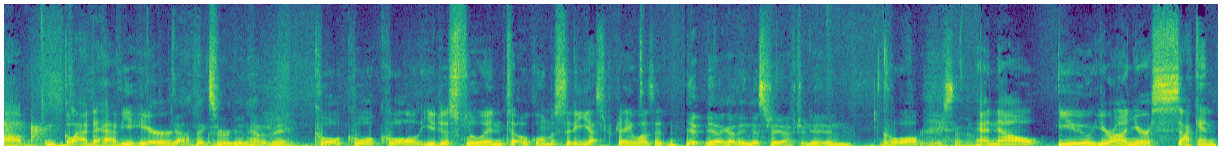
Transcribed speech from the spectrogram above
uh, I'm glad to have you here. Yeah, thanks for again having me. Cool, cool, cool. You just flew into Oklahoma City yesterday, was it? Yep, yeah, I got in yesterday afternoon. Cool. And now you you're on your second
